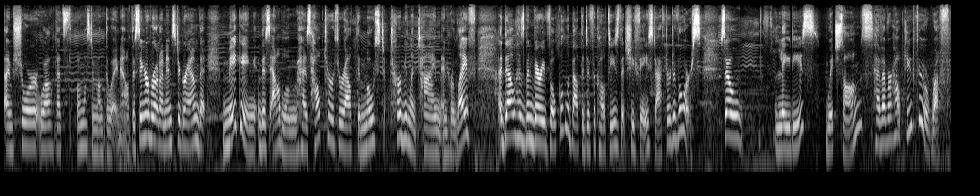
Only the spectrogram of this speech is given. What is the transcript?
I'm sure, well, that's almost a month away now. The singer wrote on Instagram that making this album has helped her throughout the most turbulent time in her life. Adele has been very vocal about the difficulties that she faced after divorce. So, ladies, which songs have ever helped you through a rough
